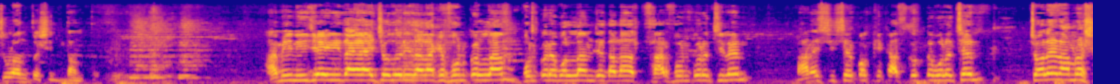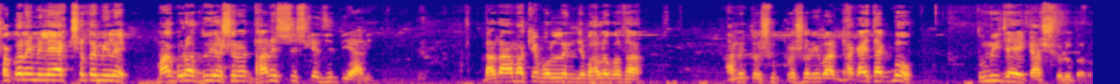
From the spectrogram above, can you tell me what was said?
চূড়ান্ত সিদ্ধান্ত। আমি নিজেই হৃদয় রায় চৌধুরী দাদাকে ফোন করলাম, ফোন করে বললাম যে, দাদা, স্যার ফোন করেছিলেন ধানের শীষের পক্ষে কাজ করতে বলেছেন। চলেন, আমরা সকলে মিলে, একসাথে মিলে মাগুরা দুই আসনের ধানের শীষকে জিতিয়ে আনি। দাদা আমাকে বললেন যে, ভালো কথা, আমি তো শুক্র শনিবার ঢাকায় থাকব, তুমি যে কাজ শুরু করো।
